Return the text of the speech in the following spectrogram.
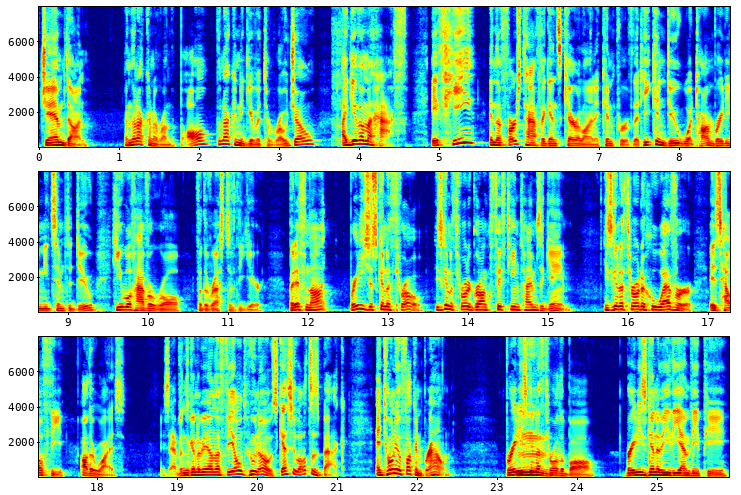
Jam done. And they're not going to run the ball. They're not going to give it to Rojo. I give him a half. If he, in the first half against Carolina, can prove that he can do what Tom Brady needs him to do, he will have a role for the rest of the year. But if not, Brady's just going to throw. He's going to throw to Gronk 15 times a game. He's going to throw to whoever is healthy otherwise. Is Evans going to be on the field? Who knows? Guess who else is back? Antonio fucking Brown. Brady's going to hmm. throw the ball. Brady's going to be the MVP, and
